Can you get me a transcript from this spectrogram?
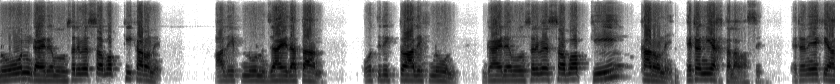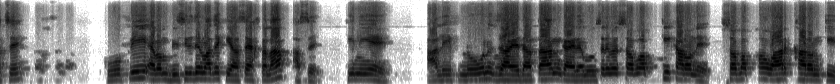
নুন গায়রে মুনসারিফের সবব কি কারণে? আলিফ নুন জায়দাতান, অতিরিক্ত আলিফ নুন গায়রে মুনসারিফের সবব কি কারণে? এটা নিয়ে একতলাফ আছে। এটা নিয়ে কি আছে? কুফি এবং বিসরিদের মাঝে কি আছে? একতলাফ আছে। কি নিয়ে? আলিফ নুন জায়দাতান গায়রে মুনসারিফের সবব কি কারণে? সবব হওয়ার কারণ কি?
